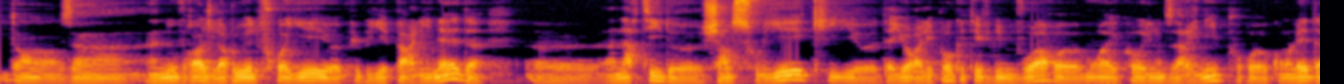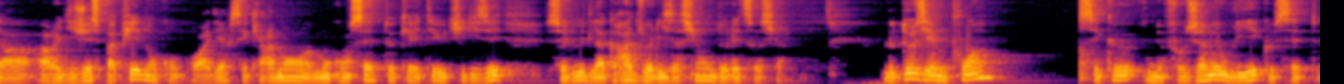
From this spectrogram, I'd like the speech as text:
dans un, ouvrage La rue et le foyer publié par l'INED, un article de Charles Soulier qui d'ailleurs à l'époque était venu me voir, moi et Corinne Lanzarini, pour qu'on l'aide à, rédiger ce papier. Donc on pourra dire que c'est carrément mon concept qui a été utilisé, celui de la gradualisation de l'aide sociale. Le deuxième point, c'est qu'il ne faut jamais oublier que cette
